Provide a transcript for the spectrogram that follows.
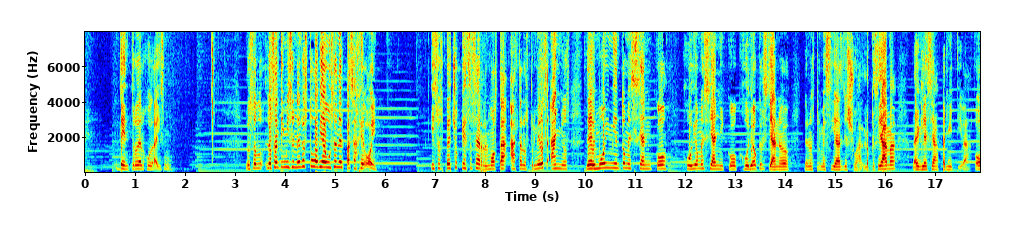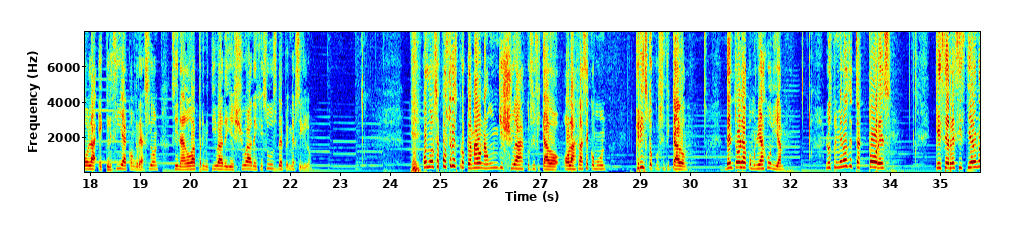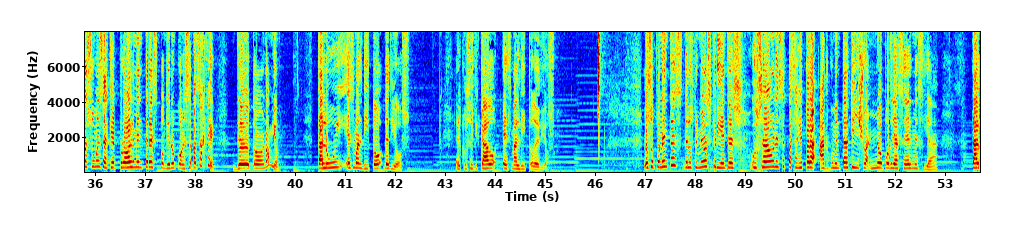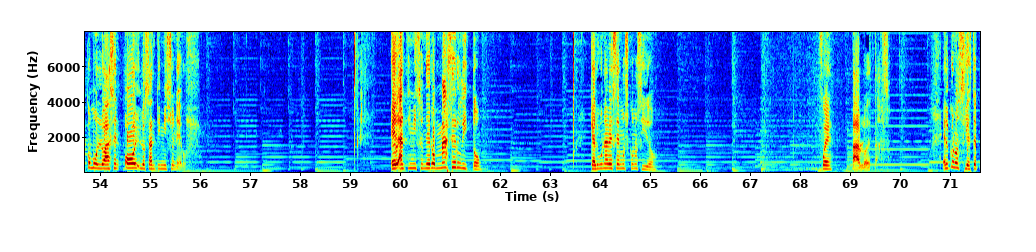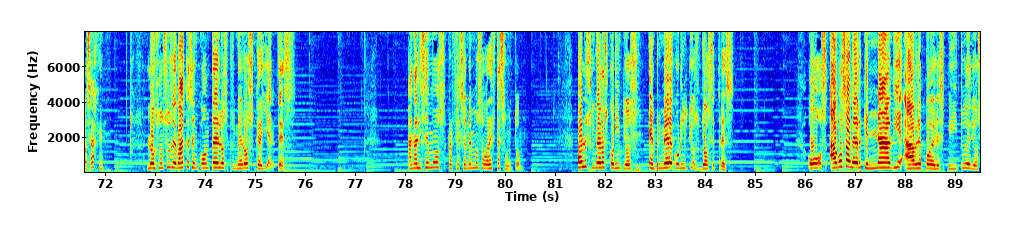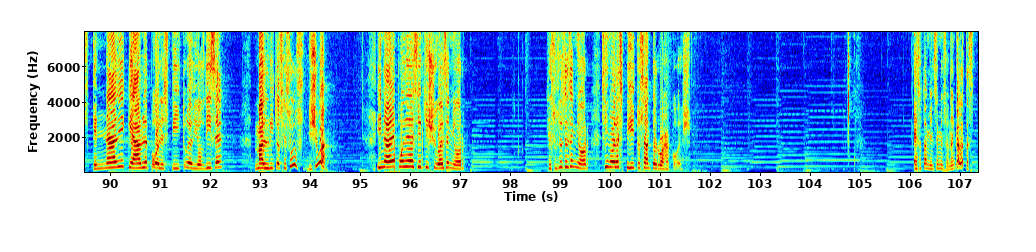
dentro del judaísmo. Los, antimisioneros todavía usan el pasaje hoy. Y sospecho que esto se remota hasta los primeros años del movimiento mesiánico, judío mesiánico, judío cristiano de nuestro Mesías Yeshua, lo que se llama la iglesia primitiva o la eclesía, congregación, sinagoga primitiva de Yeshua, de Jesús del primer siglo. Cuando los apóstoles proclamaron a un Yeshua crucificado o la frase común Cristo crucificado dentro de la comunidad judía, los primeros detractores que se resistieron a su mensaje probablemente respondieron con este pasaje de Deuteronomio. Talui es maldito de Dios. El crucificado es maldito de Dios. Los oponentes de los primeros creyentes usaron este pasaje para argumentar que Yeshua no podría ser el Mesías, tal como lo hacen hoy los antimisioneros. El antimisionero más erudito que alguna vez hemos conocido fue Pablo de Tarso. Él conocía este pasaje. Lo son sus debates en contra de los primeros creyentes. Analicemos, reflexionemos sobre este asunto. Pablo escribió a los Corintios en 1 Corintios 12:3. Os hago saber que nadie hable por el Espíritu de Dios, que nadie que hable por el Espíritu de Dios dice, Maldito es Jesús, Yeshua. Y nadie puede decir Yeshua el Señor. Jesús es el Señor, sino el Espíritu Santo, el Ruach HaKodesh. Eso también se menciona en Galatas.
